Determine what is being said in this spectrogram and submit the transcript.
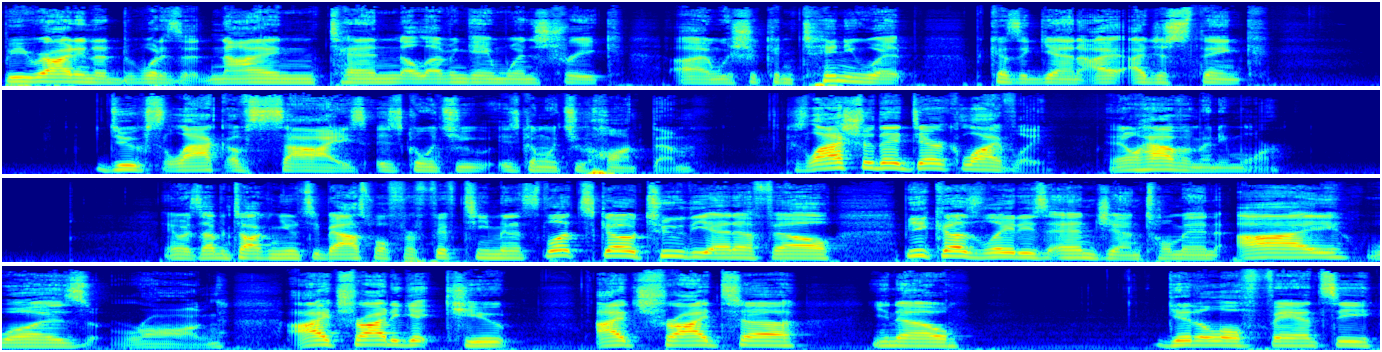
be riding a what is it 9 10 11 game win streak uh, and we should continue it because again I, I just think duke's lack of size is going to is going to haunt them. Because last year they had Dereck Lively. They don't have him anymore. Anyways i've been talking unc basketball for 15 minutes. Let's go to the nfl because ladies and gentlemen i was wrong. I tried to get cute. I tried to you know get a little fancy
